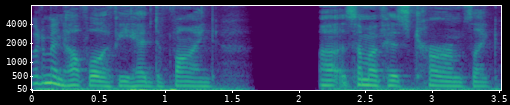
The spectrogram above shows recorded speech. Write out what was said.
Would have been helpful if he had defined uh, some of his terms, like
